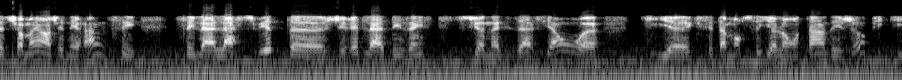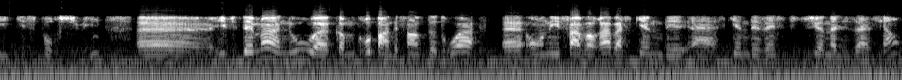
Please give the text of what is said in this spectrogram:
aides-chemins en général, c'est c'est la, la suite, je dirais, de la désinstitutionnalisation qui, qui s'est amorcée il y a longtemps déjà, puis qui, qui se poursuit. Euh, évidemment, nous, comme groupe en défense de droit, on est favorable à ce qu'il y ait une, désinstitutionnalisation.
